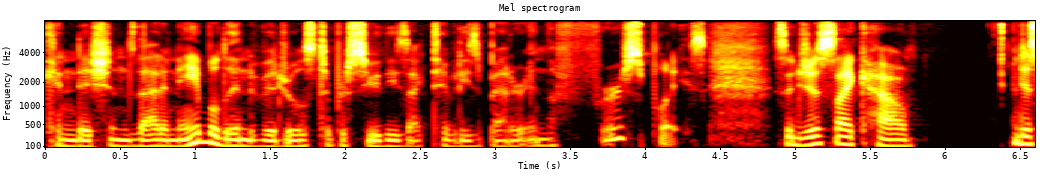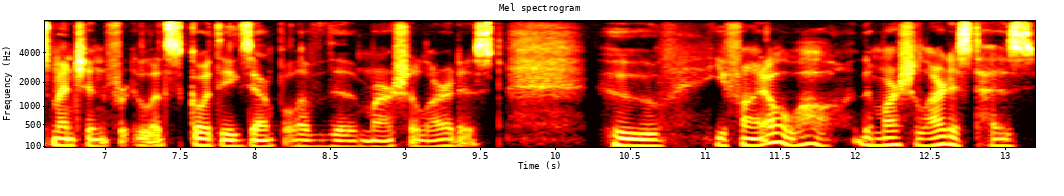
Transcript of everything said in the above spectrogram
conditions that enabled individuals to pursue these activities better in the first place. So, just like how I just mentioned, for, let's go with the example of the martial artist who you find, oh, wow, the martial artist has,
